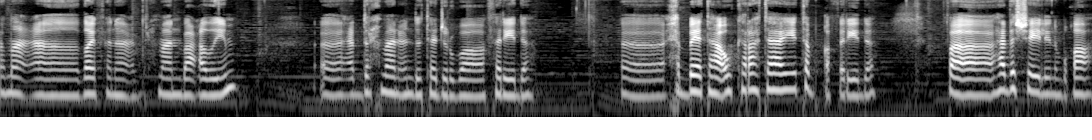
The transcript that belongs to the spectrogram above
مع آه، ضيفنا عبد الرحمن باع عظيم. آه، عبد الرحمن عنده تجربة فريدة. آه، حبيتها أو كرهتها هي تبقى فريدة. فهذا الشيء اللي نبغاه.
